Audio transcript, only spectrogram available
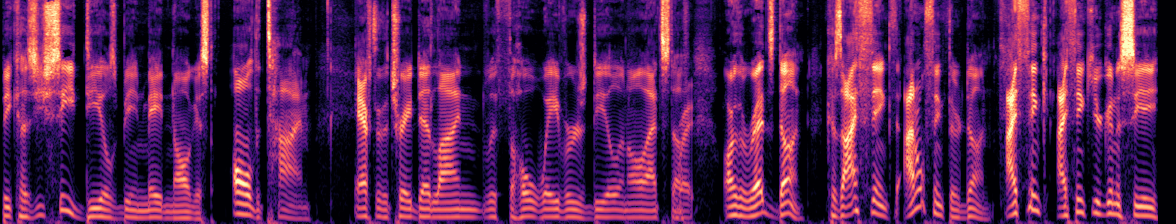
Because you see deals being made in August all the time after the trade deadline with the whole waivers deal and all that stuff. Right. Are the Reds done? Because I think I don't think they're done. I think I think you're going to see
